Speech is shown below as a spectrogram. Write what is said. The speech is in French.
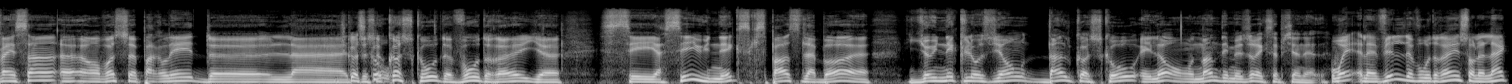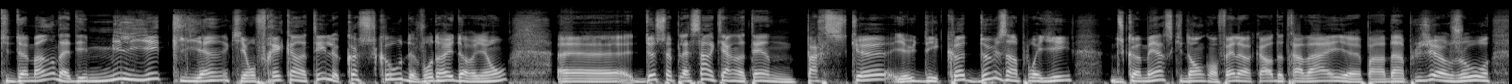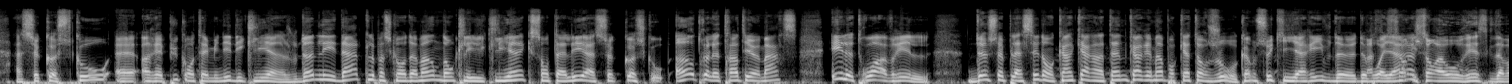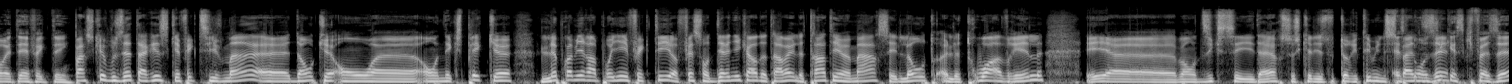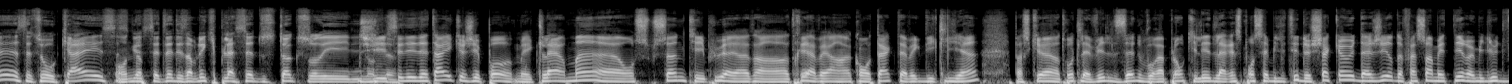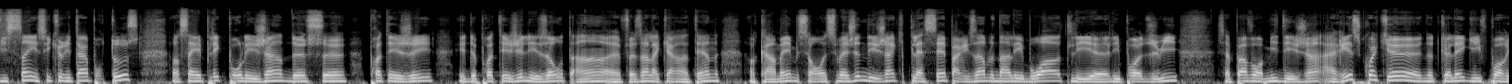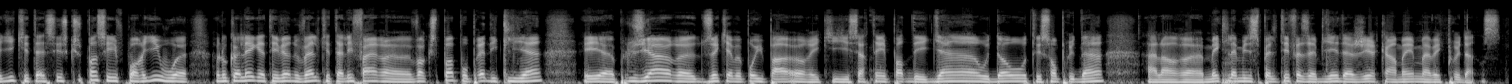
Vincent, euh, on va se parler de la Costco. de ce Costco de Vaudreuil. Euh, c'est assez unique ce qui se passe là-bas. Il y a une éclosion dans le Costco et là, on demande des mesures exceptionnelles. Oui, la ville de Vaudreuil sur le lac qui demande à des milliers de clients qui ont fréquenté le Costco de Vaudreuil-Dorion euh, de se placer en quarantaine parce que il y a eu des cas, deux employés du commerce qui donc ont fait leur quart de travail euh, pendant plusieurs jours à ce Costco euh, auraient pu contaminer des clients. Je vous donne les dates là, parce qu'on demande donc les clients qui sont allés à ce Costco entre le 31 mars et le 3 avril de se placer donc en quarantaine carrément pour 14 jours, comme ceux qui arrivent de, voyage. sont- Ils sont, à haut risque d'avoir été infectés. Parce que vous êtes à risque, effectivement. Euh, donc, on, euh, on explique que le premier employé infecté a fait son dernier quart de travail le 31 mars et l'autre le 3 avril. Et euh, bon, on dit que c'est d'ailleurs ce que les autorités Est-ce municipales qu'on dit qu'est-ce qu'ils faisaient? C'était aux caisses? Est-ce a- c'était des employés qui plaçaient du stock sur les... C'est des détails que j'ai pas, mais clairement, euh, on soupçonne qu'il ait pu être entré avec- en contact avec des clients parce que, entre autres, la ville disait, nous vous rappelons qu'il est de la responsabilité de chacun d'agir de façon à maintenir un milieu de vie sain et sécuritaire pour tous. Alors, ça implique pour les gens de se protéger et de protéger les autres en euh, faisant la quarantaine. Alors, quand même, si on s'imagine des gens qui plaçaient, par exemple, dans les boîtes les, euh, les produits, ça peut avoir mis des gens à risque. Quoique, euh, notre collègue Yves Poirier, qui est assez, je pense c'est Yves Poirier ou euh, nos collègues à TVA Nouvelle qui est allé faire un Vox Pop auprès des clients et euh, plusieurs euh, disaient qu'ils n'avaient pas eu peur et qui certains portent des gants ou d'autres et sont prudents. Alors, euh, mais que la municipalité faisait bien d'agir quand même avec prudence.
